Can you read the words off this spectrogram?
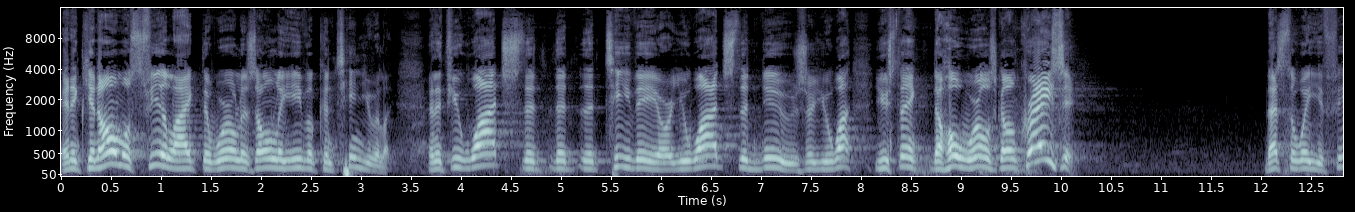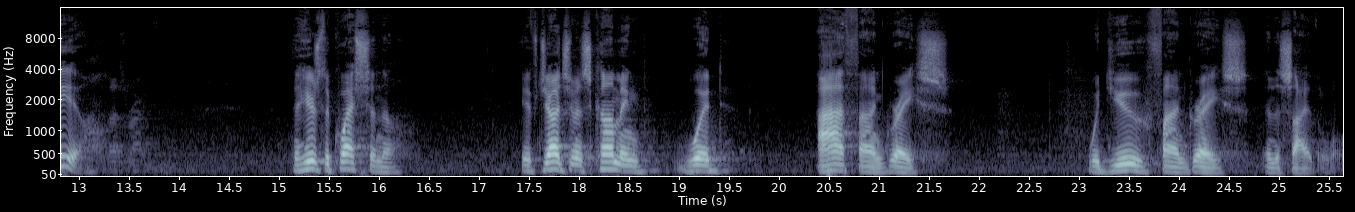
And it can almost feel like the world is only evil continually. And if you watch the, the, the TV or you watch the news or you, watch, you think the whole world's gone crazy. That's the way you feel. Now, here's the question though if judgment's coming, would I find grace? Would you find grace in the sight of the Lord?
